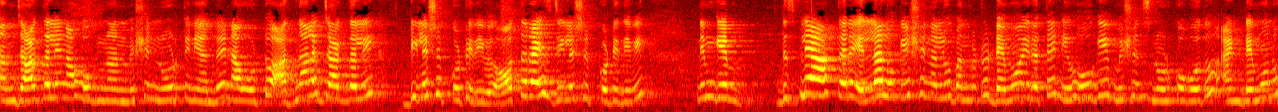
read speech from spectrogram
ನಮ್ಮ ಜಾಗದಲ್ಲೇ ನಾವು ಹೋಗಿ ನಾನು ಮಿಷನ್ ನೋಡ್ತೀನಿ ಅಂದರೆ ನಾವು ಒಟ್ಟು ಹದಿನಾಲ್ಕು ಜಾಗದಲ್ಲಿ ಡೀಲರ್ಶಿಪ್ ಕೊಟ್ಟಿದ್ದೀವಿ ಆಥರೈಸ್ ಡೀಲರ್ಶಿಪ್ ಕೊಟ್ಟಿದ್ದೀವಿ ನಿಮಗೆ ಡಿಸ್ಪ್ಲೇ ಆಗ್ತಾರೆ ಎಲ್ಲ ಲೊಕೇಶನಲ್ಲೂ ಬಂದ್ಬಿಟ್ಟು ಡೆಮೋ ಇರುತ್ತೆ. ನೀವು ಹೋಗಿ ಮಿಷನ್ಸ್ ನೋಡ್ಕೋಬೋದು ಆ್ಯಂಡ್ ಡೆಮೋನು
